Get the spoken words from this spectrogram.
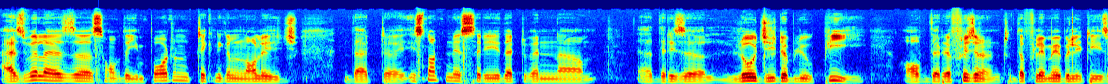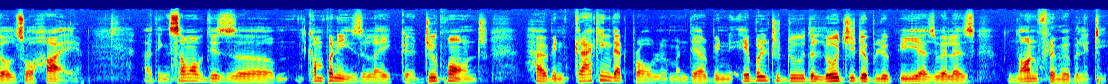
as well as uh, some of the important technical knowledge that uh, it's not necessary that when um, uh, there is a low GWP of the refrigerant, the flammability is also high. I think some of these uh, companies like DuPont have been cracking that problem and they have been able to do the low GWP as well as non flammability.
